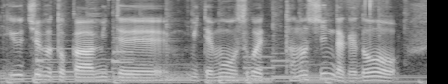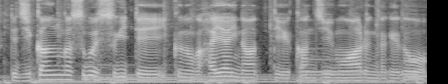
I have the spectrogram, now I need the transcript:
YouTube とか見て見てもすごい楽しいんだけどで時間がすごい過ぎていくのが早いなっていう感じもあるんだけど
